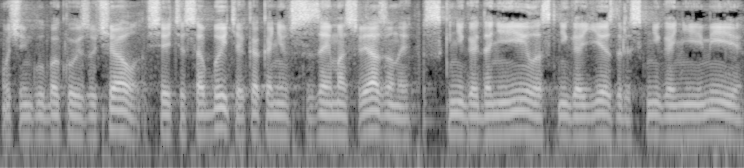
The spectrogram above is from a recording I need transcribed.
очень глубоко изучал все эти события, как они взаимосвязаны с книгой Даниила, с книгой Ездры, с книгой Неемии.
